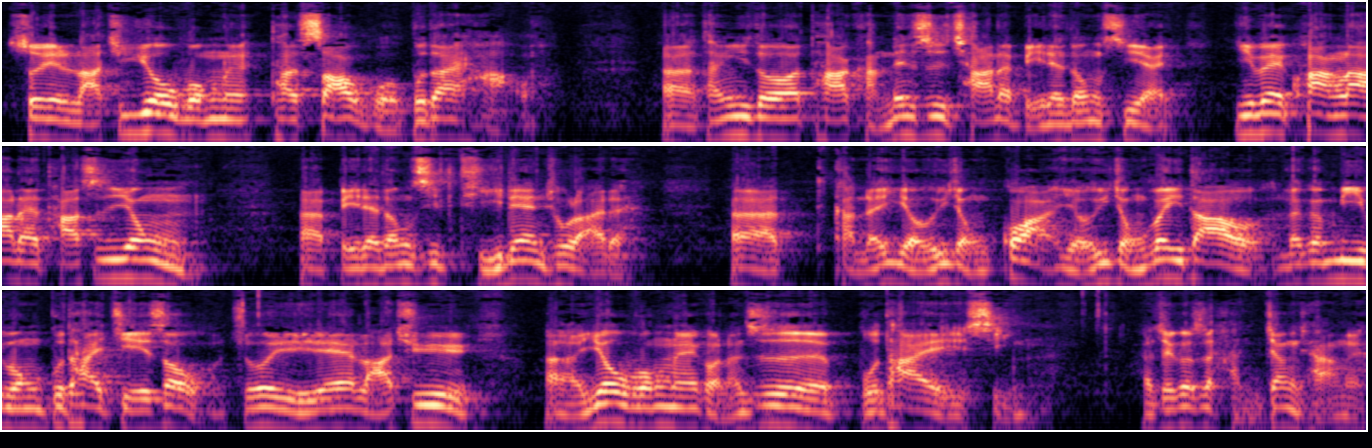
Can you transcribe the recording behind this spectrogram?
所以拿去诱蜂呢，它效果不太好，啊，等于说它肯定是掺了别的东西啊，因为矿蜡呢它是用啊别的东西提炼出来的，呃，可能有一种挂有一种味道，那个蜜蜂不太接受，所以呢拿去呃诱蜂呢可能是不太行。啊，这个是很正常的，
